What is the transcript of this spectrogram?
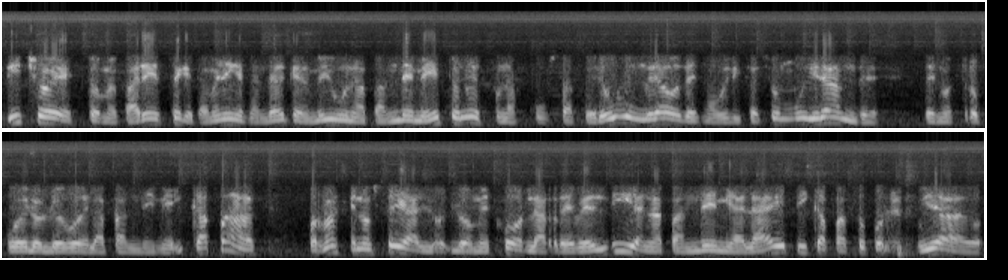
Dicho esto, me parece que también hay que entender que en medio de una pandemia, esto no es una excusa, pero hubo un grado de desmovilización muy grande de nuestro pueblo luego de la pandemia. Y capaz, por más que no sea lo, mejor, la rebeldía en la pandemia, la ética pasó por el cuidado,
